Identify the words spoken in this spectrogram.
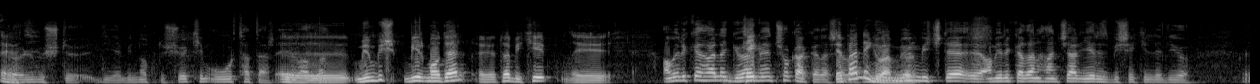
Evet. ölmüştü diye bir not düşüyor. Kim? Uğur Tatar. Eyvallah. Ee, Münbiş bir model e, tabii ki e, Amerika hala güvenmeyen çok arkadaşlar E, ben de güvenmiyorum. Münbiç'te e, Amerika'dan hançer yeriz bir şekilde diyor e,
